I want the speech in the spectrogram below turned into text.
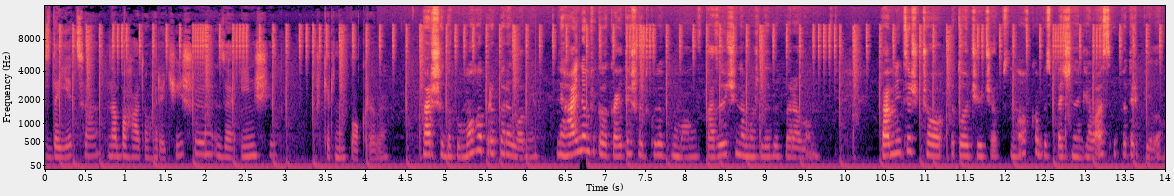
здається набагато гарячішою за інші шкірні покриви. Перша допомога при переломі. Негайно викликайте швидку допомогу, вказуючи на можливий перелом. Впевніться, що оточуюча обстановка безпечна для вас і потерпілого.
